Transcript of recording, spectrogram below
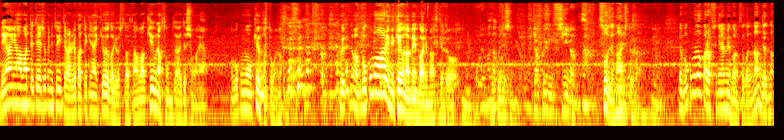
恋愛にはまって定職についてられるか的な勢いがある吉田さんは稀有な存在でしょうね。僕も稀有だと思いますけどでも僕もある意味稀有な面がありますけど、うん、僕自身逆に不思議なんですよ。そうじゃない人が、や僕もだから不思議な面があるんですよなんでな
